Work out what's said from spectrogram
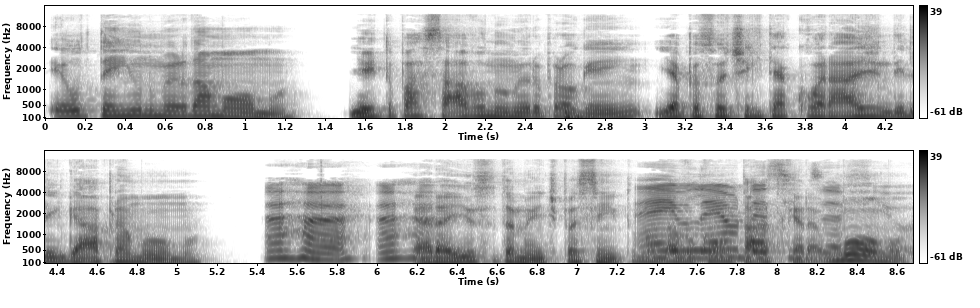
eu tenho o número da Momo. E aí tu passava o número pra alguém e a pessoa tinha que ter a coragem de ligar pra Momo. Aham, aham. Era isso também, tipo assim, tu É, mandava lembro contato que era desafio. Momo.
